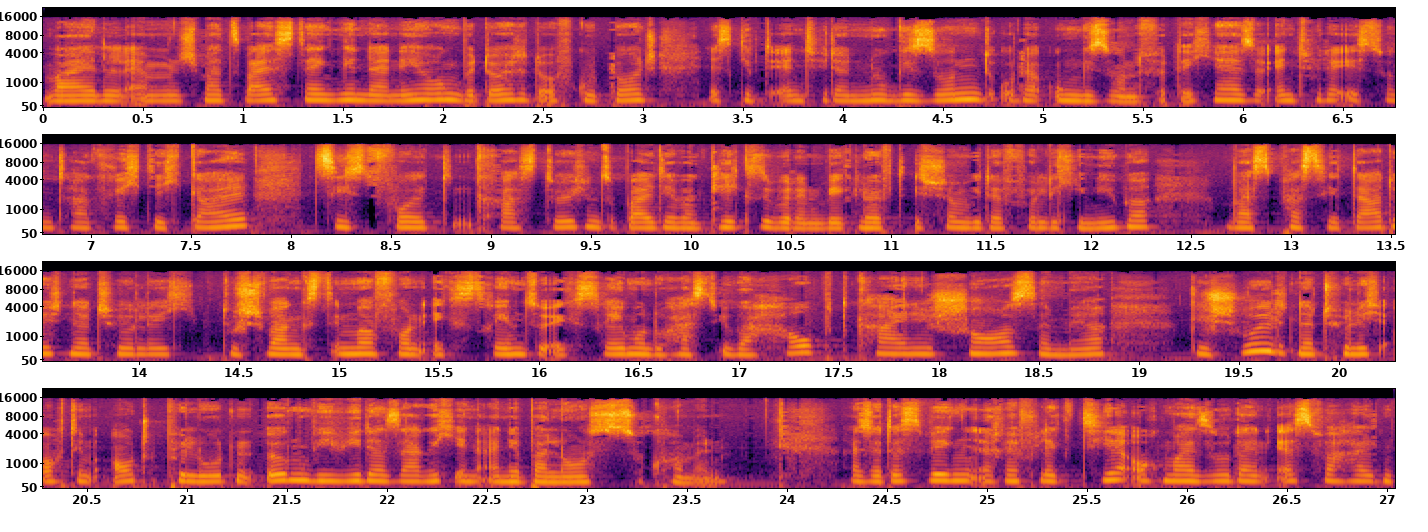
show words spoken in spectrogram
weil ähm, Schwarz-Weiß-Denken in der Ernährung bedeutet auf gut Deutsch, es gibt entweder nur gesund oder ungesund für dich. Ja? Also entweder isst du einen Tag richtig geil, ziehst voll krass durch und sobald dir beim Keks über den Weg läuft, ist schon wieder völlig hinüber. Was passiert dadurch natürlich? Du schwankst immer von extrem zu extrem und du hast überhaupt keine Chance Chance mehr, geschuldet natürlich auch dem Autopiloten, irgendwie wieder, sage ich, in eine Balance zu kommen. Also deswegen reflektier auch mal so dein Essverhalten,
